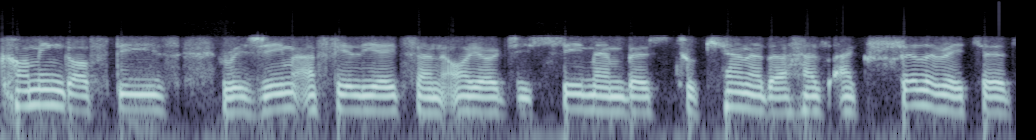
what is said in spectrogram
coming of these regime affiliates and IRGC members to Canada has accelerated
